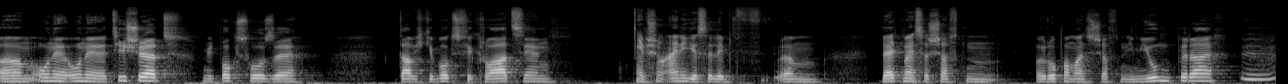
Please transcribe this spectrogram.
ähm, ohne, ohne T-Shirt, mit Boxhose. Da habe ich geboxt für Kroatien. Ich habe schon einiges erlebt. Ähm, Weltmeisterschaften, Europameisterschaften im Jugendbereich. Mhm.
